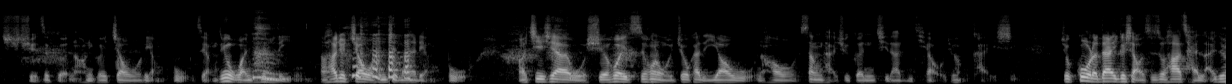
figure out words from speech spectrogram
学这个，然后你可以教我两步这样，因为我完全是零。”然后他就教我很简单的两步，然后接下来我学会之后呢，我就开始邀舞，然后上台去跟其他人跳，我就很开心。就过了大概一个小时之后，他才来，就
